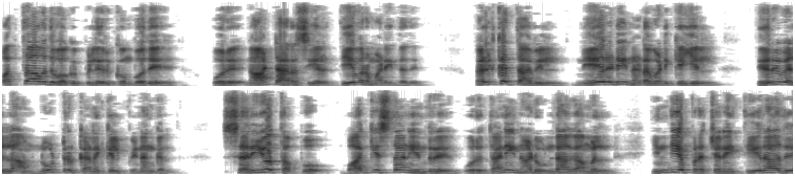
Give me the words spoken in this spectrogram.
பத்தாவது வகுப்பில் இருக்கும்போது ஒரு நாட்டு அரசியல் தீவிரம் அடைந்தது கல்கத்தாவில் நேரடி நடவடிக்கையில் தெருவெல்லாம் நூற்று கணக்கில் பிணங்கள். சரியோ தப்போ பாகிஸ்தான் என்று ஒரு தனி நாடு உண்டாகாமல் இந்திய பிரச்சனை தீராது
